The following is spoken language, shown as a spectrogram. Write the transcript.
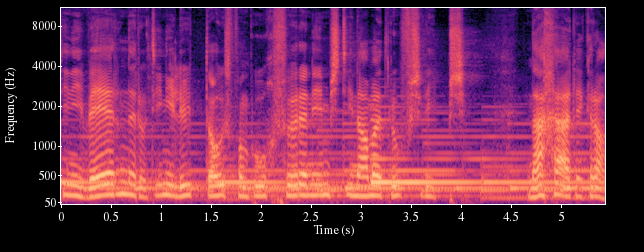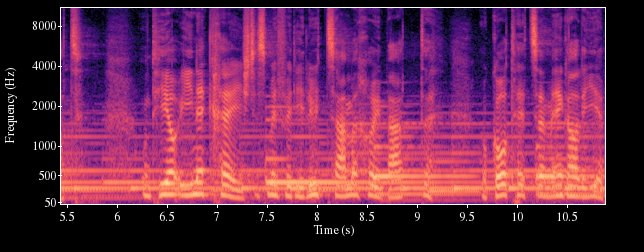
deine Werner und deine Leute aus vom Buch führen nimmst, deinen Namen draufschreibst. Nachher gerade. Und hier auch reingehst, dass wir für die Leute zusammen beten können. Und Gott hat sie mega lieb.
